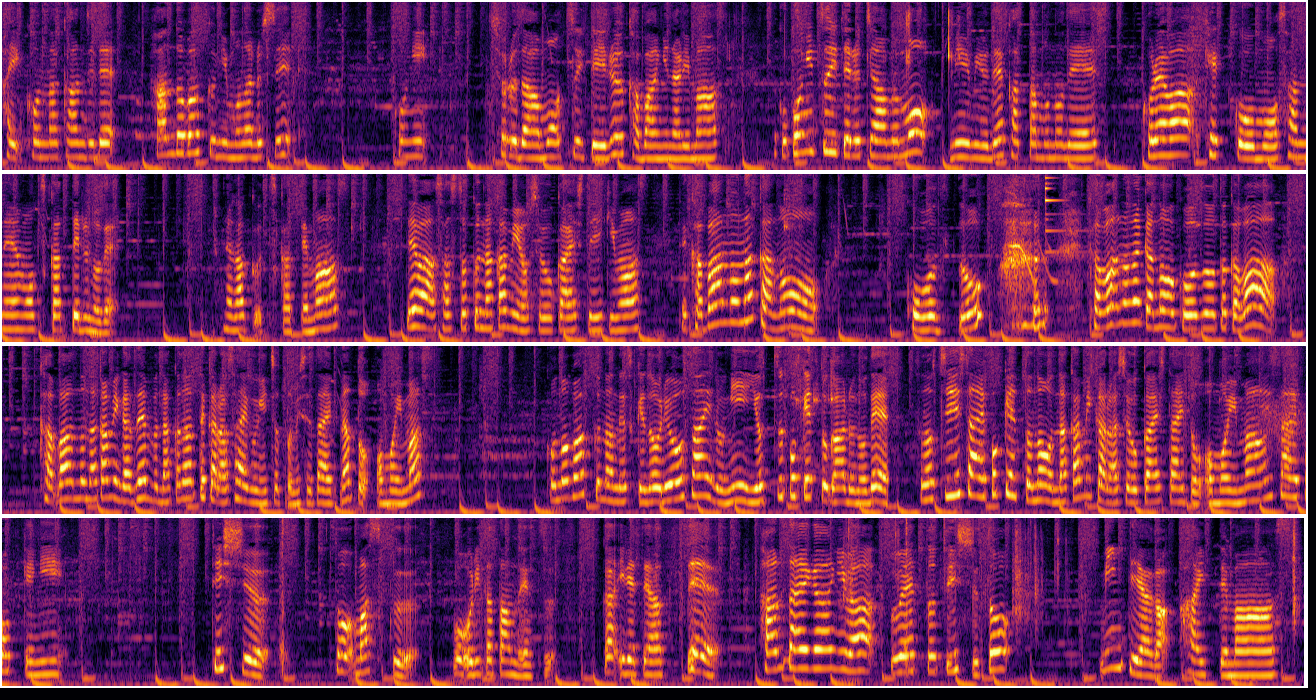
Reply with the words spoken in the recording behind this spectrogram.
はい、こんな感じでハンドバッグにもなるし、ここにショルダーもついているカバンになります。ここについてるチャームもミュウミュウで買ったものです。これは結構もう3年も使ってるので長く使ってます。では早速中身を紹介していきます。で、カバンの中の構造？カバンの中の構造とかはカバンの中身が全部なくなってから最後にちょっと見せたいなと思います。このバッグなんですけど両サイドに4つポケットがあるのでその小さいポケットの中身から紹介したいと思います。小さいポッケにティッシュとマスクを折りたたんだやつが入れてあって反対側にはウェットティッシュとミンティアが入ってます。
